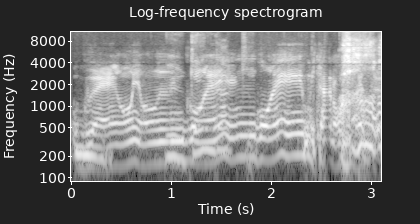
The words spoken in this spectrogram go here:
グエン、オヨン、ゴエン、ゴエンみたいなやって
